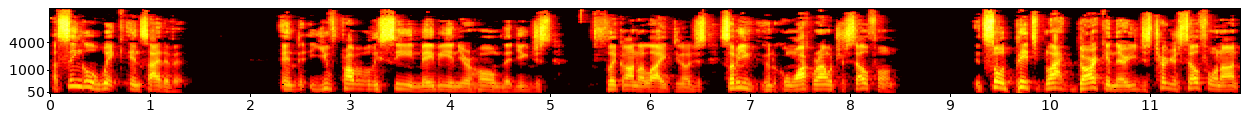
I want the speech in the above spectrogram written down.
a single wick inside of it. And you've probably seen maybe in your home that you just flick on a light, you know, just some of you can walk around with your cell phone it's so pitch black dark in there, you just turn your cell phone on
